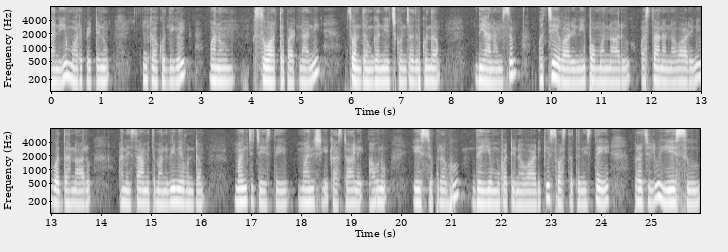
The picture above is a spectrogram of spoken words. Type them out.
అని మొరపెట్టెను. ఇంకా కొద్దిగా మనం స్వార్థ పట్టణాన్ని సొంతంగా నేర్చుకొని చదువుకుందాం. ధ్యానాంశం వచ్చేవాడిని పొమ్మన్నారు వస్తానన్న వాడిని వద్దన్నారు అనే సామెత మనం వినే ఉంటాం. మంచి చేస్తే మనిషికి కష్టాలే. అవును యేసు ప్రభు దెయ్యము పట్టిన వాడికి స్వస్థతనిస్తే ప్రజలు యేసు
